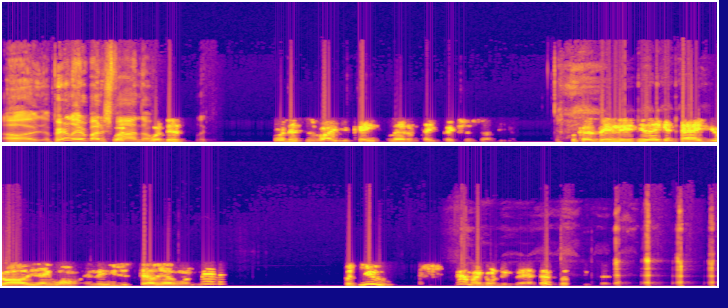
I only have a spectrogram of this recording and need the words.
Uh, apparently, everybody's Well, fine though. well, this Like- well, this is why you can't let them take pictures of you because then they, they can tag you all they want, and then you just tell the other one, man, but you, how am I going to do that? That's so stupid.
